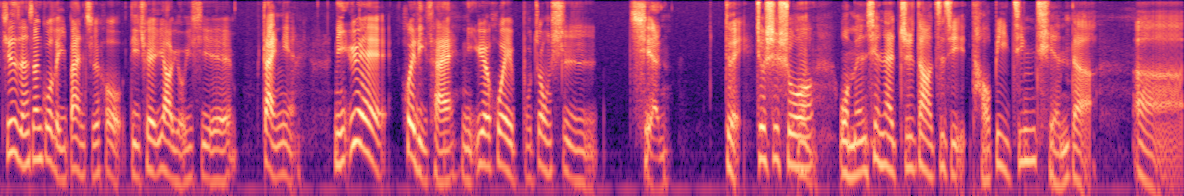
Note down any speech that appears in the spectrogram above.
其实人生过了一半之后，的确要有一些概念。你越会理财，你越会不重视钱。对，就是说、嗯、我们现在知道自己逃避金钱的呃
